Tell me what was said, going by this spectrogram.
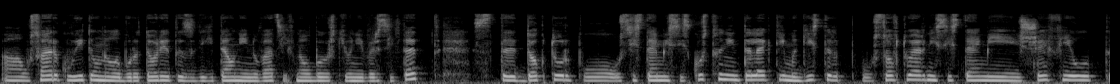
а, освен ръководител на лабораторията за дигитални иновации в Нов Български университет, сте доктор по системи с изкуствен интелект и магистър по софтуерни системи, Шефилд,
